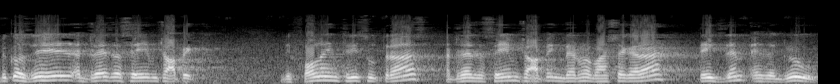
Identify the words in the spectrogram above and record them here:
because they address the same topic. The following three sutras address the same topic, therefore Bhashyakara takes them as a group.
